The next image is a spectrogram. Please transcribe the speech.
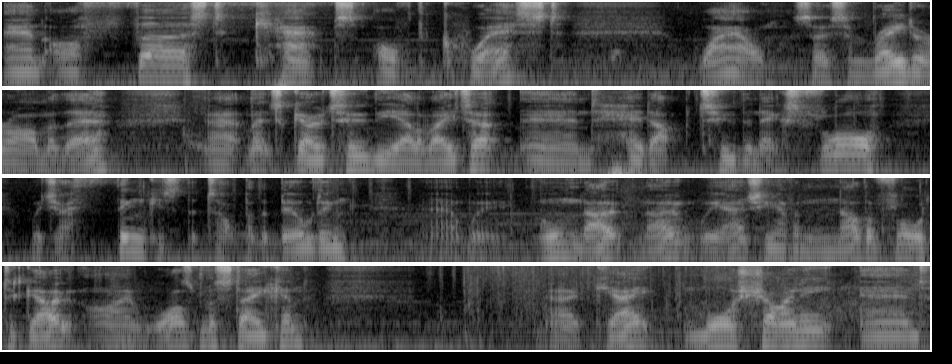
And our first caps of the quest. Wow, so some raider armor there. Uh, let's go to the elevator and head up to the next floor, which I think is the top of the building. Uh, we, oh, no, no, we actually have another floor to go. I was mistaken. Okay, more shiny and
